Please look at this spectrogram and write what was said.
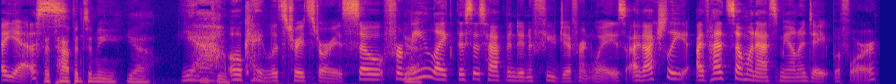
a yes. That's happened to me. Yeah. Yeah. Okay, let's trade stories. So for me, like this has happened in a few different ways. I've actually I've had someone ask me on a date before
